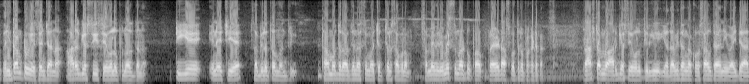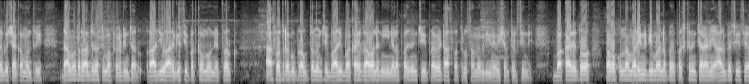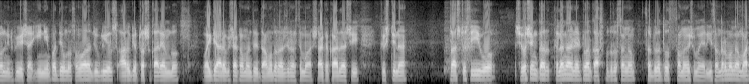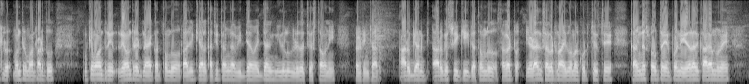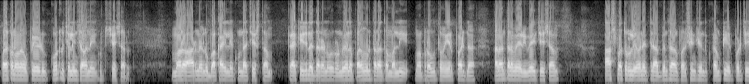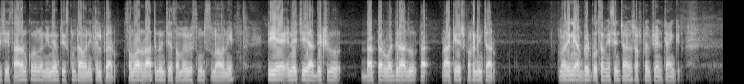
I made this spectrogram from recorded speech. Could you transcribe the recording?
Welcome to ఎసెంచాన Aarogyasri సేవలు పునరుద్ధరణ. టీఏఎన్హెచ్ఏ సభ్యులతో మంత్రి. దామోదర్ రాజనరసింహ చర్చలు సఫలం. సమ్మె విరమిస్తున్నట్టు ప్రైవేట్ ఆసుపత్రుల ప్రకటన. రాష్ట్రంలో ఆరోగ్య సేవలు తిరిగి యథావిధంగా కొనసాగుతాయని వైద్య ఆరోగ్య శాఖ మంత్రి దామోదర్ రాజనరసింహ ప్రకటించారు. రాజీవ్ ఆరోగ్యశ్రీ పథకంలో నెట్వర్క్ ఆసుపత్రులకు ప్రభుత్వం నుంచి భారీ బకాయిలు రావాలని ఈ నెల పది నుంచి ప్రైవేట్ ఆసుపత్రులు సమ్మెకు దిగిన విషయం తెలిసిందే. బకాయిలతో తమకున్న మరిన్ని డిమాండ్లపై పరిష్కరించాలని ఆరోగ్యశ్రీ సేవలు నిలిపివేశాయి. ఈ నేపథ్యంలో సోమవారం జూబ్లీహిల్స్ ఆరోగ్య ట్రస్ట్ కార్యాలయంలో వైద్య ఆరోగ్య శాఖ మంత్రి దామోదర్ అర్జున్ నరసింహ శాఖ కార్యదర్శి Christina trust CEO Shivashankar Telangana network ఆసుపత్రుల సంఘం సభ్యులతో సమావేశమయ్యారు. ఈ సందర్భంగా మాట్లా మంత్రి మాట్లాడుతూ ముఖ్యమంత్రి రేవంత్ రెడ్డి నాయకత్వంలో రాజకీయాలకు అతీతంగా విద్యా వైద్యానికి నిధులు విడుదల చేస్తామని ప్రకటించారు. ఆరోగ్యానికి ఆరోగ్యశ్రీకి గతంలో సగటు ఏడాది సగటున ఐదు వందల కోట్లు చేస్తే కాంగ్రెస్ ప్రభుత్వం ఏర్పడిన ఏడాది కాలంలోనే పదకొండు వందల ముప్పై ఏడు కోట్లు చెల్లించామని గుర్తు చేశారు. మరో ఆరు నెలలు బకాయి లేకుండా చేస్తాం. ప్యాకేజీల ధరను రెండు వేల పదమూడు తర్వాత మళ్ళీ మా ప్రభుత్వం ఏర్పడిన అనంతరమే రివైజ్ చేశాం. ఆసుపత్రులు లేవనెత్తిన అభ్యంతరాలు పరిశీలించేందుకు కమిటీ ఏర్పాటు చేసి స్థానానుకూలంగా నిర్ణయం తీసుకుంటామని తెలిపారు. సోమవారం రాత్రి నుంచే సమ్మె విరుస్తున్నామని టీఏఎన్హెచ్ఏ అధ్యక్షుడు డాక్టర్ వద్దిరాజు రాకేష్ ప్రకటించారు. మరిన్ని అప్డేట్ కోసం ఎస్ఎన్ ఛానల్ సబ్స్క్రైబ్ చేయండి. Thank you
